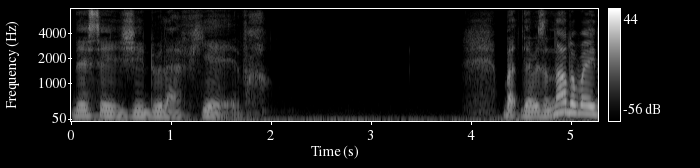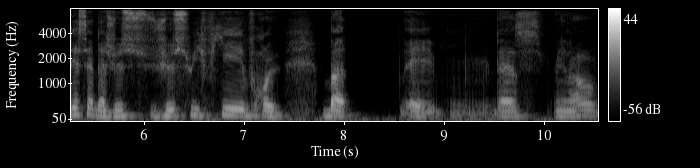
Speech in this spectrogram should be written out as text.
they say j'ai de la fièvre. But there is another way they said that je, je suis fiévreux. But hey, that's, you know,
